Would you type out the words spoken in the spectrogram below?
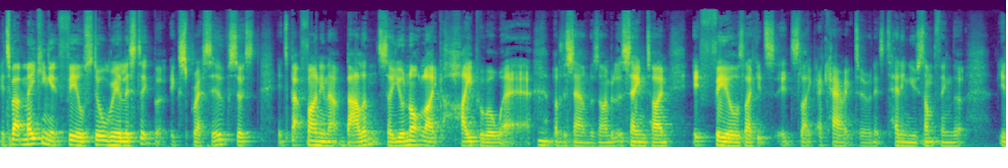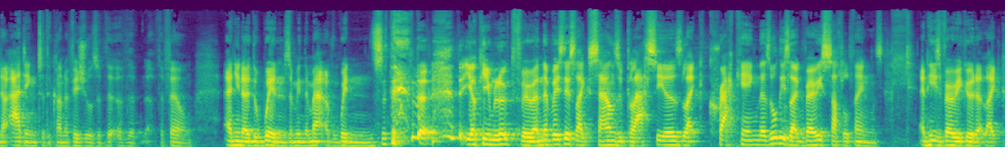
it's about making it feel still realistic but expressive. So it's it's about finding that balance. So you're not like hyper aware Mm. of the sound design but at the same time it feels like it's it's like a character and it's telling you something that you know adding to the kind of visuals of the of the of the film. And you know the winds i mean the amount of winds that, that Joakim looked through and there was this like sounds of glaciers like cracking. There's all these like very subtle things and he's very good at like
